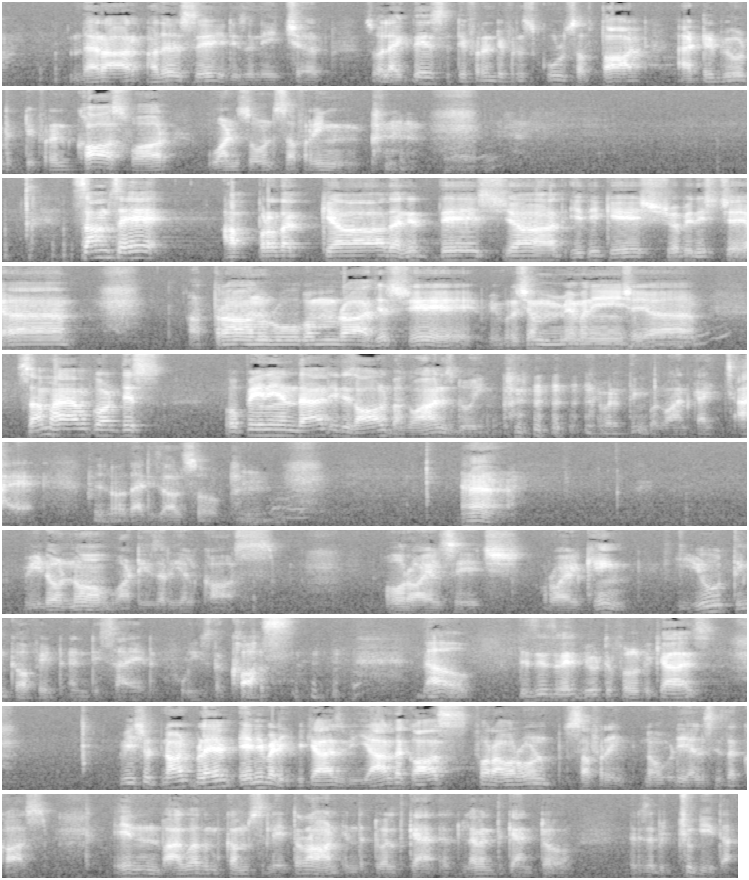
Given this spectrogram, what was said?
There are others say it is the nature. So, like this, different different schools of thought attribute different cause for one's own suffering. Some say अप्रदक्याद निर्देश्याद इति केश्वपि निश्चय। विमृशम्य मनीषय some have got this opinion that it is all Bhagwan is doing everything Bhagwan का इच्छा है you know that is also हाँ We don't know what is the real cause. O royal sage, royal king, you think of it and decide who is the cause. now, this is very beautiful because we should not blame anybody because we are the cause for our own suffering. Nobody else is the cause. In Bhagavatam comes later on in the 12th, 11th canto, there is a Bhikshu Gita.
